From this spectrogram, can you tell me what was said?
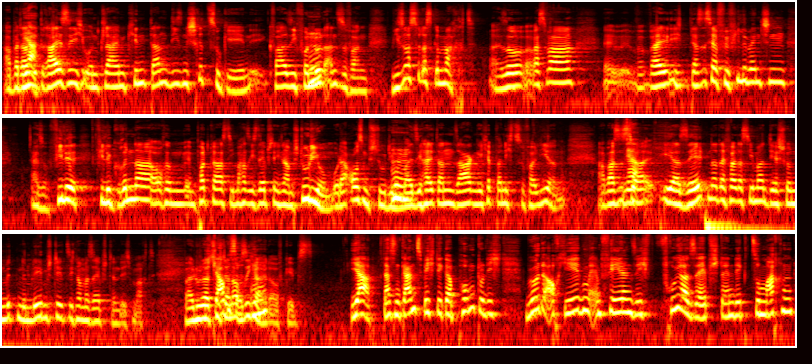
Aber dann ja. mit 30 und kleinem Kind dann diesen Schritt zu gehen, quasi von mhm. null anzufangen. Wieso hast du das gemacht? Also was war, äh, weil ich, das ist ja für viele Menschen also viele, viele Gründer, auch im, im Podcast, die machen sich selbstständig nach dem Studium oder aus dem Studium, mhm. weil sie halt dann sagen, ich habe da nichts zu verlieren. Aber es ist ja. ja. eher seltener der Fall, dass jemand, der schon mitten im Leben steht, sich nochmal selbstständig macht. Weil du natürlich glaub, dann auch Sicherheit mhm. aufgibst. Ja, das ist ein ganz wichtiger Punkt und ich würde auch jedem empfehlen, sich früher selbstständig zu machen,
